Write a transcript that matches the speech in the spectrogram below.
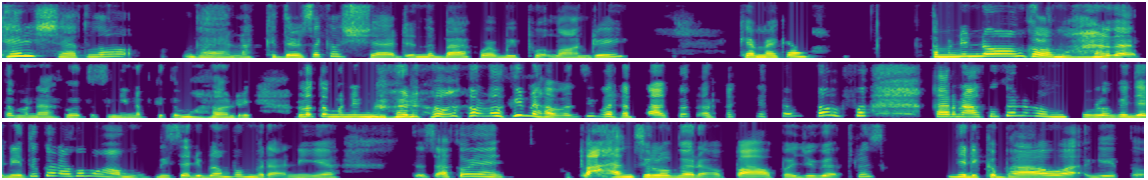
kayak di shed lo nggak enak. There's like a shed in the back where we put laundry. Kayak mereka temenin dong kalau mau ada temen aku terus nginep gitu mau laundry. Lo temenin gue dong. Lo kenapa sih pada takut orangnya? Apa karena aku kan emang sebelum kejadian itu kan aku mau bisa dibilang pemberani ya. Terus aku yang apaan sih lo nggak ada apa-apa juga? Terus jadi kebawa gitu.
